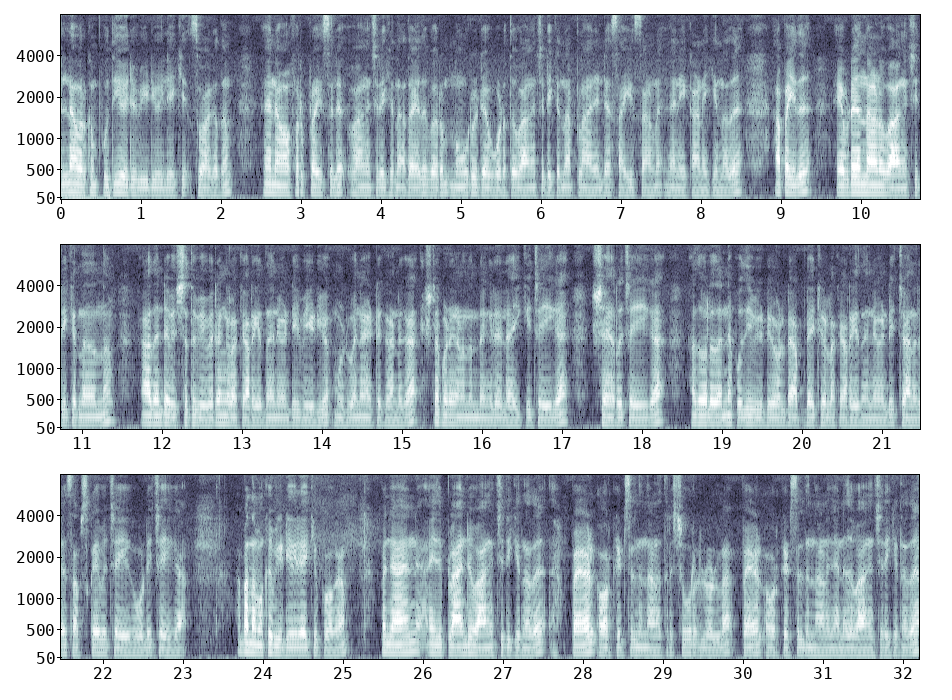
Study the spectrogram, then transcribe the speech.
എല്ലാവർക്കും പുതിയൊരു വീഡിയോയിലേക്ക് സ്വാഗതം. ഞാൻ ഓഫർ പ്രൈസിൽ വാങ്ങിച്ചിരിക്കുന്ന അതായത് വെറും നൂറ് രൂപ കൊടുത്ത് വാങ്ങിച്ചിരിക്കുന്ന പ്ലാനിന്റെ സൈസാണ് ഞാൻ ഈ കാണിക്കുന്നത്. അപ്പോൾ ഇത് എവിടെ നിന്നാണ് വാങ്ങിച്ചിരിക്കുന്നതെന്നും അതിന്റെ വിശദ വിവരങ്ങളൊക്കെ അറിയുന്നതിന് വേണ്ടി വീഡിയോ മുഴുവനായിട്ട് കാണുക. ഇഷ്ടപ്പെടുകയാണെന്നുണ്ടെങ്കിൽ ലൈക്ക് ചെയ്യുക ഷെയർ ചെയ്യുക. അതുപോലെ തന്നെ പുതിയ വീഡിയോകളുടെ അപ്ഡേറ്റുകളൊക്കെ അറിയുന്നതിന് വേണ്ടി ചാനൽ സബ്സ്ക്രൈബ് ചെയ്യുക കൂടി ചെയ്യുക. അപ്പം നമുക്ക് വീഡിയോയിലേക്ക് പോകാം. അപ്പം ഞാൻ ഇത് പ്ലാന്റ് വാങ്ങിച്ചിരിക്കുന്നത് പേൾ ഓർക്കിഡ്സിൽ നിന്നാണ്. തൃശ്ശൂരിലുള്ള പേൾ ഓർക്കിഡ്സിൽ നിന്നാണ് ഞാനിത് വാങ്ങിച്ചിരിക്കുന്നത്.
